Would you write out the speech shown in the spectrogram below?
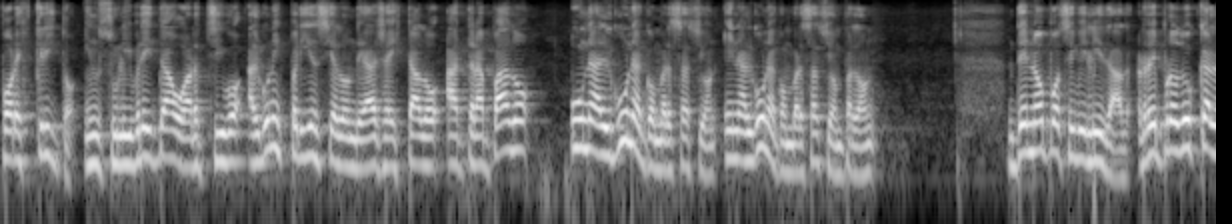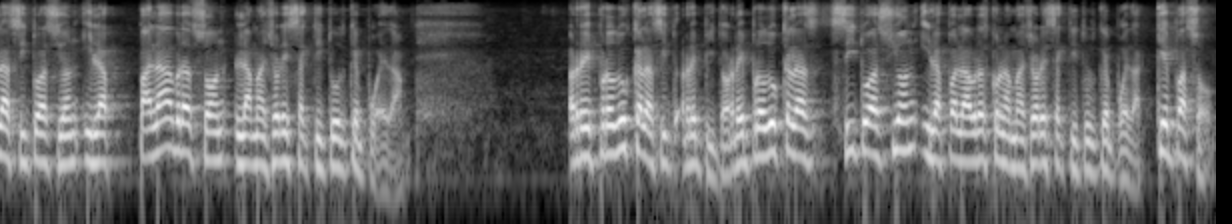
por escrito en su libreta o archivo alguna experiencia donde haya estado atrapado una alguna conversación, en alguna conversación, perdón, de no posibilidad. Reproduzca la situación y las palabras son la mayor exactitud que pueda. Reproduzca la repito, reproduzca la situación y las palabras con la mayor exactitud que pueda. ¿Qué pasó?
